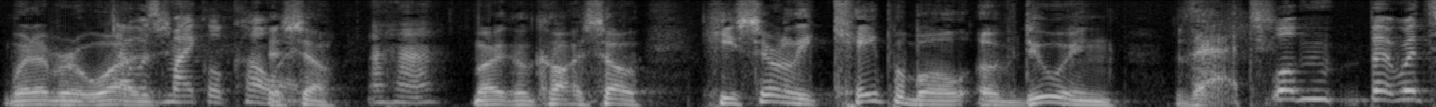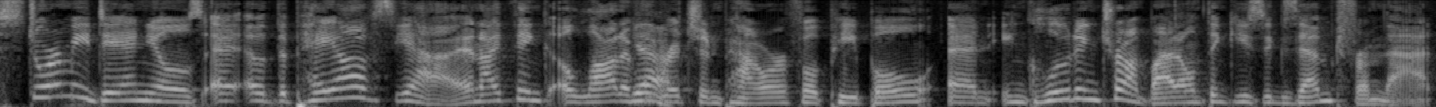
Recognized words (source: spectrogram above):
whatever it was? That was Michael Cohen. So Uh-huh. Michael Cohen. So he's certainly capable of doing that. Well, but with Stormy Daniels, uh, uh, the payoffs, yeah, and I think a lot of Yeah. rich and powerful people, and including Trump, I don't think he's exempt from that.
